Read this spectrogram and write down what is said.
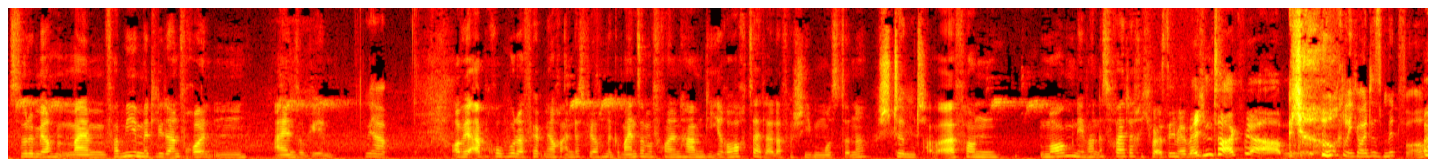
Es würde mir auch mit meinen Familienmitgliedern, Freunden, allen so gehen. ja, Oh, wir, apropos, da fällt mir auch ein, dass wir auch eine gemeinsame Freundin haben, die ihre Hochzeit leider verschieben musste, ne? stimmt. Aber von morgen, nee, wann ist Freitag? Ich weiß nicht mehr, welchen Tag wir haben. Hochlich, heute ist Mittwoch.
